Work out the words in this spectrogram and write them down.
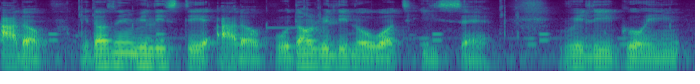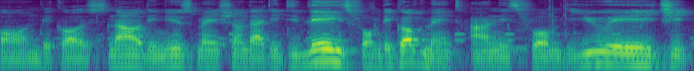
add up. It doesn't really stay add up. We don't really know what is uh, really going on because now the news mentioned that the delay is from the government and it's from the uag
